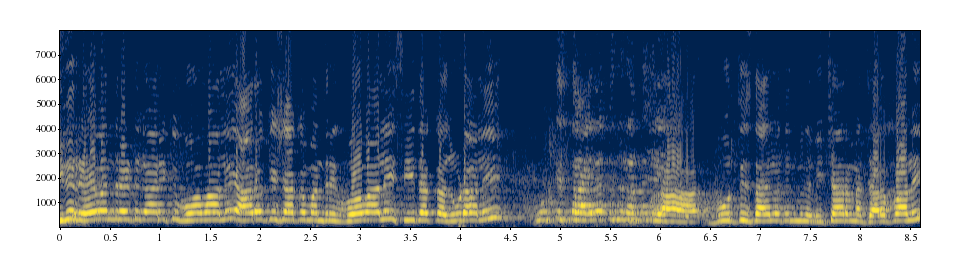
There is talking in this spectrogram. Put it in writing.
ఇది రేవంత్ రెడ్డి గారికి పోవాలి ఆరోగ్య శాఖ మంత్రికి పోవాలి సీతక్క చూడాలి పూర్తి స్థాయిలో దీన్ని పూర్తి దీని మీద విచారణ జరపాలి.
